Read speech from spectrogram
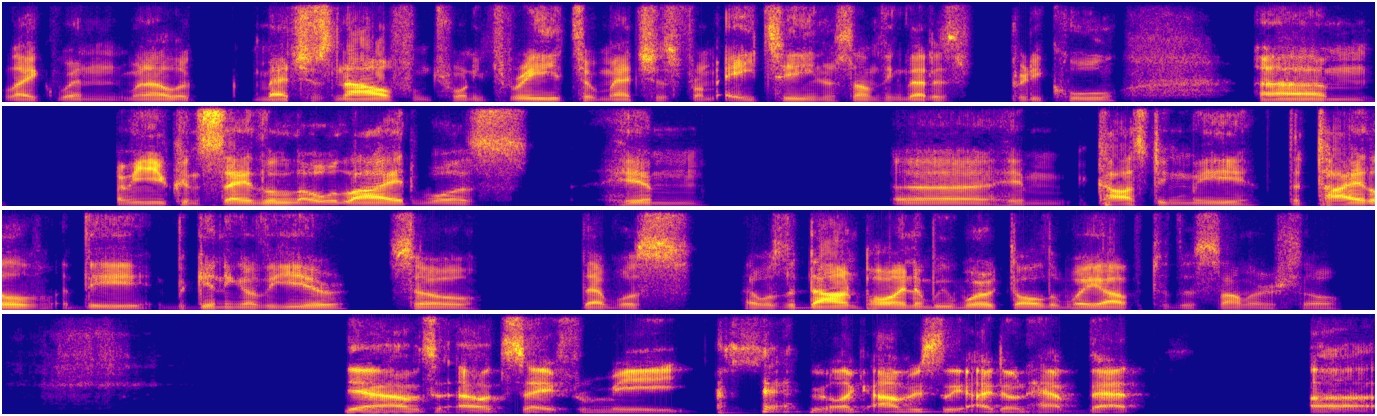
like when when I look matches now from 23 to matches from 18 or something. That is pretty cool. Um, I mean, you can say the low light was him, uh, him costing me the title at the beginning of the year. So that was that was the down point, and we worked all the way up to the summer. So yeah, I would I would say for me, like obviously I don't have that uh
